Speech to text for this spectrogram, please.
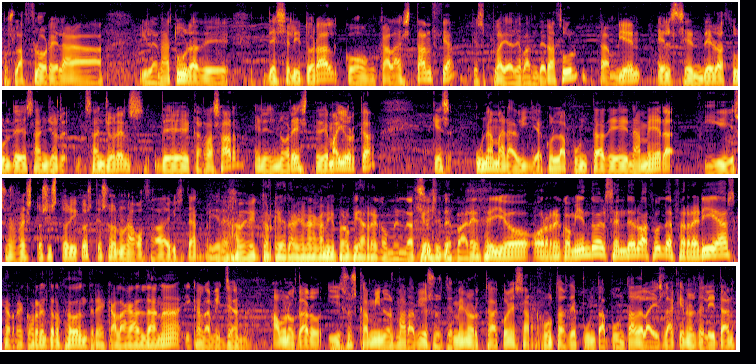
pues la flora y la y la natura de, ese litoral con Cala Estancia, que es playa de bandera azul, también el Sendero Azul de San, San Llorenç de Carrasar, en el noreste de Mallorca, que es una maravilla, con la punta de Namer y esos restos históricos que son una gozada de visitar. Oye, déjame, Víctor, que yo también haga mi propia recomendación, si te parece. Yo os recomiendo el Sendero Azul de Ferrerías, que recorre el trazado entre Calagaldana y Calamillana. Ah, bueno, claro, y esos caminos maravillosos de Menorca, con esas rutas de punta a punta de la isla que nos deleitan,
